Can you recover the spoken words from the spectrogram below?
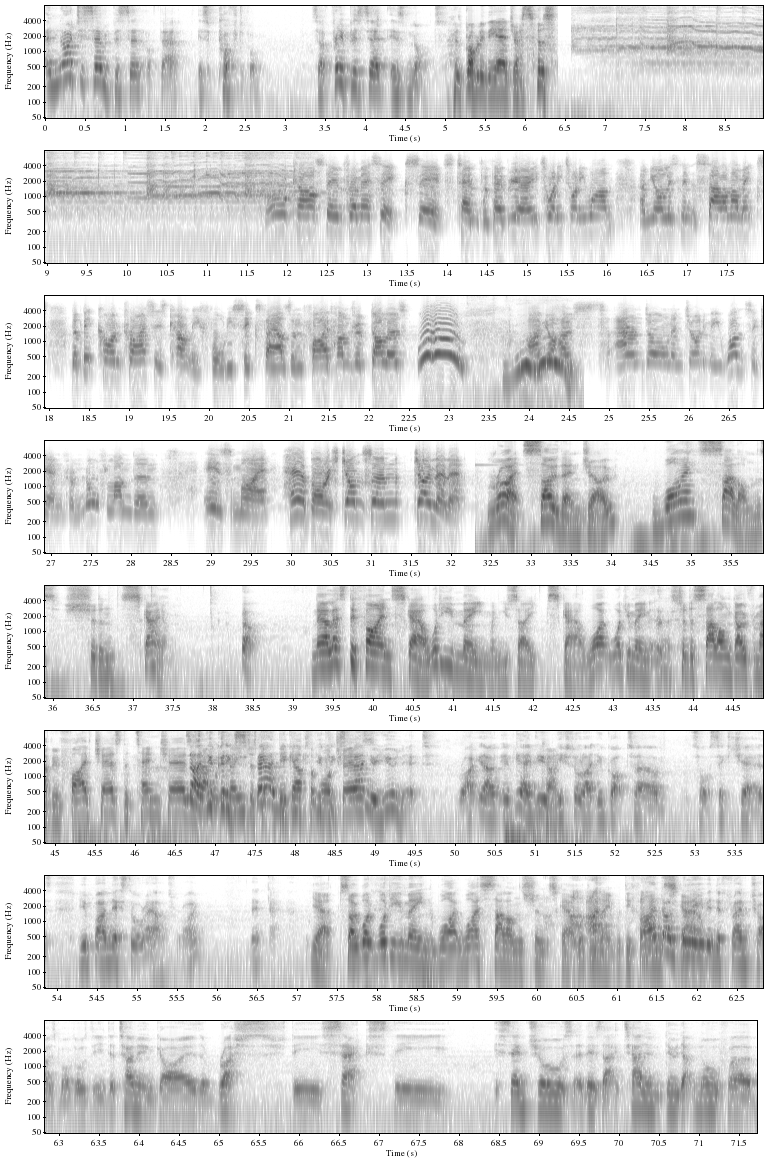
and 97% of that is profitable. So 3% is not. It's probably the hairdressers. Broadcasting from Essex, it's 10th of February 2021, and you're listening to Salonomics. The Bitcoin price is currently $46,500. Woohoo! I'm your host, Aaron Dawn, and joining me once again from North London is my hair Boris Johnson, Joe Mehmet. Right, so then, Joe, why salons shouldn't scale? Well, Now let's define scale. What do you mean when you say scale? Why, what do you mean? Should a salon go from having five chairs to ten chairs? no, Is that you what could you mean? Just get expand. You bigger, could, put you more could chairs. expand your unit, right? You know, if, yeah, if you, Okay. you feel like you've got um, sort of six chairs, you buy next door out, right? Then- Yeah. So what what do you mean? Why why salons shouldn't scale? What do you I- mean? I don't scale. believe in the franchise models, the, the Toni Guy, the Rush, the Saks, the Essentials. There's that Italian dude up north. Uh,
